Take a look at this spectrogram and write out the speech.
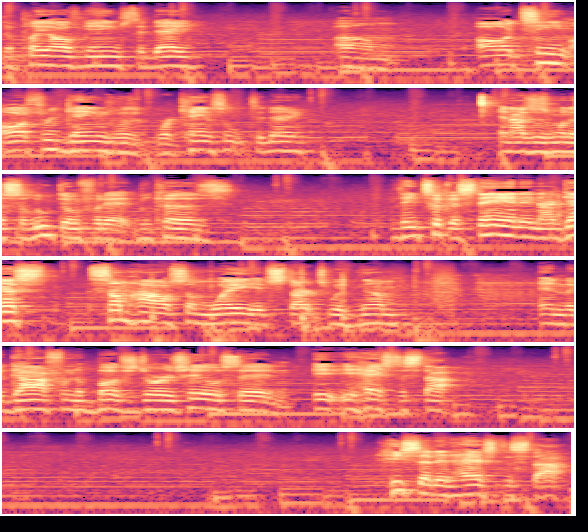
the playoff games today. Um, all team, all three games was were canceled today. And I just want to salute them for that because they took a stand and I guess somehow, some way it starts with them. And the guy from the Bucks, George Hill, said it, it has to stop. He said it has to stop.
